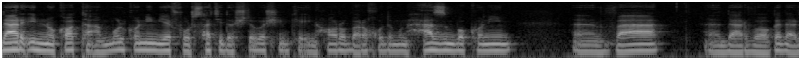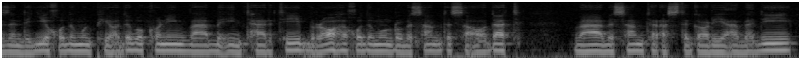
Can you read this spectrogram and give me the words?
در این نکات تعمل کنیم یه فرصتی داشته باشیم که اینها رو برای خودمون حزم بکنیم و در واقع در زندگی خودمون پیاده بکنیم و به این ترتیب راه خودمون رو به سمت سعادت و به سمت رستگاری ابدی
